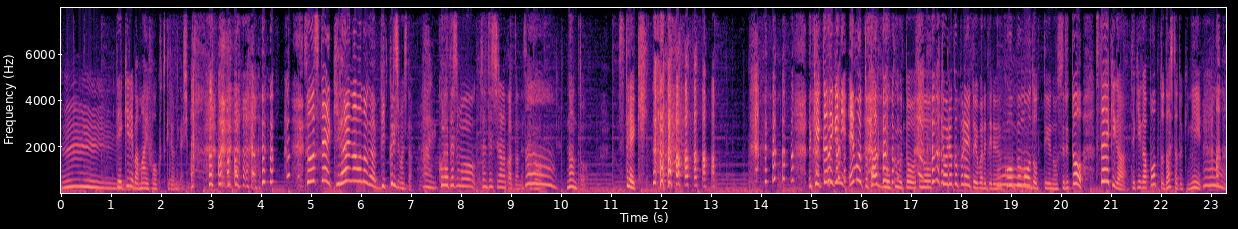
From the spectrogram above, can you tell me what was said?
うん。できればマイフォーク付きでお願いします。そして嫌いなものがびっくりしました。はい。これ私も全然知らなかったんですけど、うん。なんとステーキ 結果的に M とタッグを組むとその協力プレイと呼ばれてるコープモードっていうのをするとステーキが敵がポッと出した時に、うん。あ M 落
